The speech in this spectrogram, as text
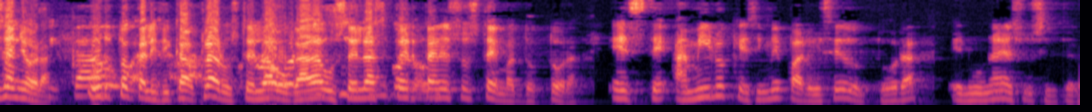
señora, calificado hurto calificado. Claro, usted es la abogada, usted es la experta en esos temas, doctora. Este, a mí lo que sí me parece, doctora, en una de sus inter-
